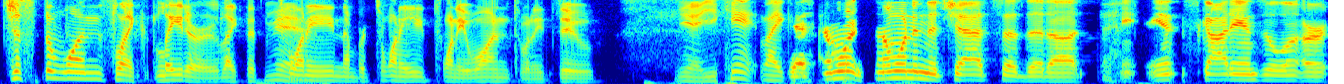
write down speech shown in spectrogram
Just the ones like later, like the Yeah. 20, number 20, 21, 22. Yeah, you can't, like, Yeah, someone someone in the chat said that uh, An- Scott Anzalone or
